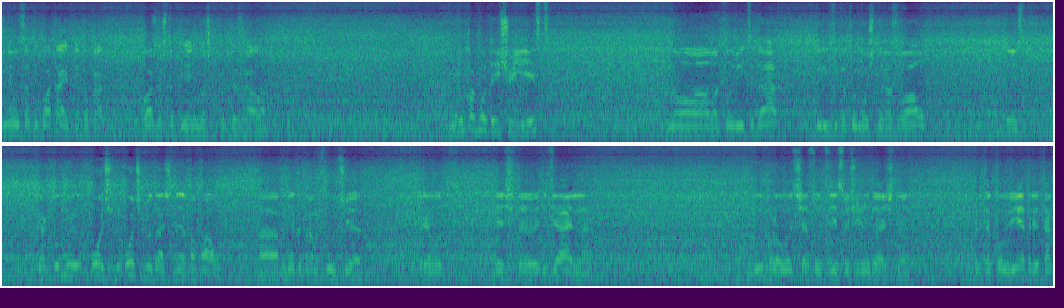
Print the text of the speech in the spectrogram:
мне высоты хватает. Мне только важно, чтобы меня немножко придержало. Ну, погода еще есть. Но вот вы видите, да, впереди какой мощный развал. То есть, как бы мы очень-очень удачно я попал. А, в некотором случае, прям вот, я считаю, идеально. Выбрал вот сейчас вот здесь очень удачно. При таком ветре, так,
